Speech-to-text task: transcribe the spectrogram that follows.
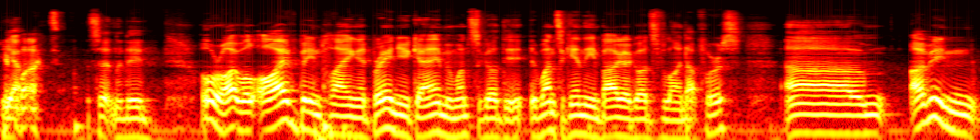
yeah, worked. it certainly did. All right, well, I've been playing a brand new game, and once again, the once again the embargo gods have lined up for us. Um, I've been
